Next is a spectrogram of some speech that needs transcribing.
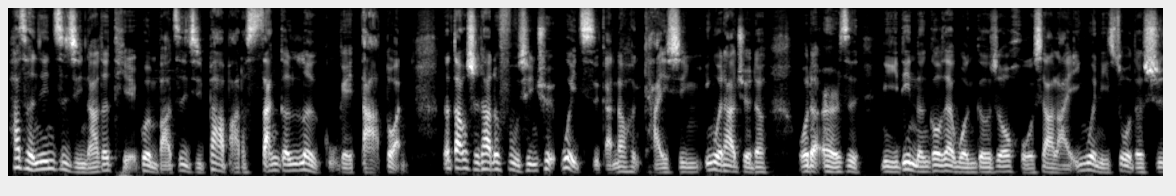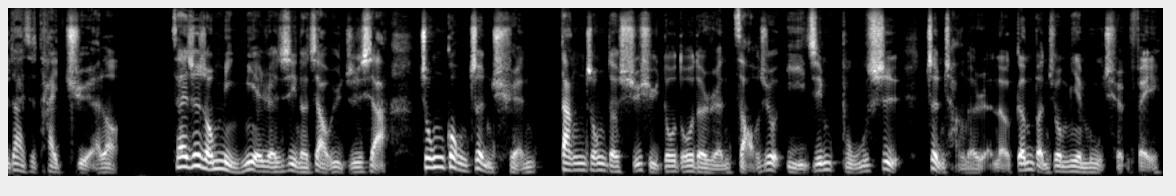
他曾经自己拿着铁棍把自己爸爸的三根肋骨给打断。那当时他的父亲却为此感到很开心，因为他觉得我的儿子，你一定能够在文革之后活下来，因为你做的实在是太绝了。在这种泯灭人性的教育之下，中共政权。当中的许许多多的人早就已经不是正常的人了，根本就面目全非。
